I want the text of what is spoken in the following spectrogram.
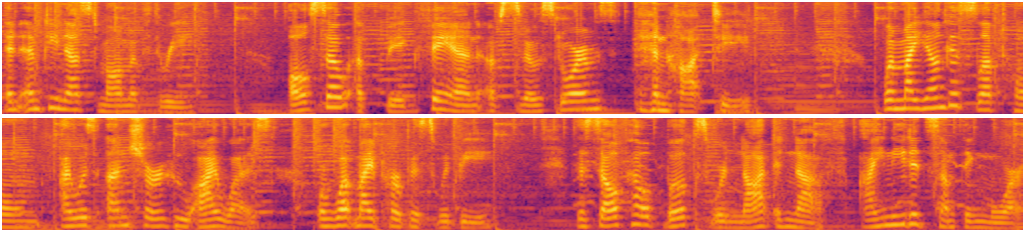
and empty nest mom of three. Also, a big fan of snowstorms and hot tea. When my youngest left home, I was unsure who I was or what my purpose would be. The self help books were not enough. I needed something more.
